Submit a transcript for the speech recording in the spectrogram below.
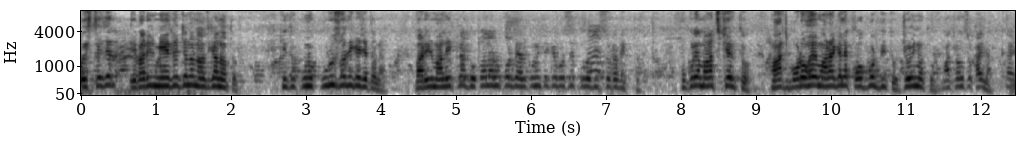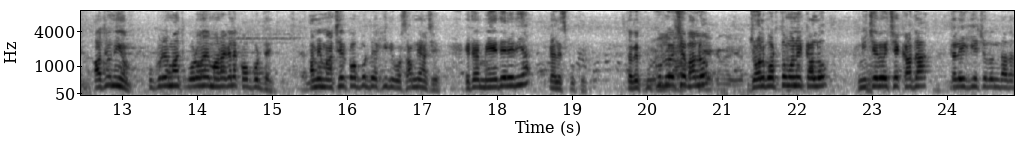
ওই স্টেজের এ মেয়েদের জন্য নাচ গান হতো। কিন্তু কোনো পুরুষ ওদিকে যেত না। বাড়ির মালিকরা দোতলার উপর ব্যালকনি থেকে বসে পুরো দৃশ্যটা দেখতো। পুকুরে মাছ খেলতো। মাছ বড় হয়ে মারা গেলে কবর দিত জৈন তো মাছ মাংস খায় না। আজও নিয়ম পুকুরের মাছ বড় হয়ে মারা গেলে কবর দেয়। আমি মাছের কবর দেখিয়ে দিব সামনে আছে। এটা মেয়েদের এরিয়া প্যালেস পুকুর। তবে পুকুর রয়েছে ভালো জল বর্তমানে কালো নিচে রয়েছে কাদা। তাহলে এগিয়ে চলুন দাদা।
